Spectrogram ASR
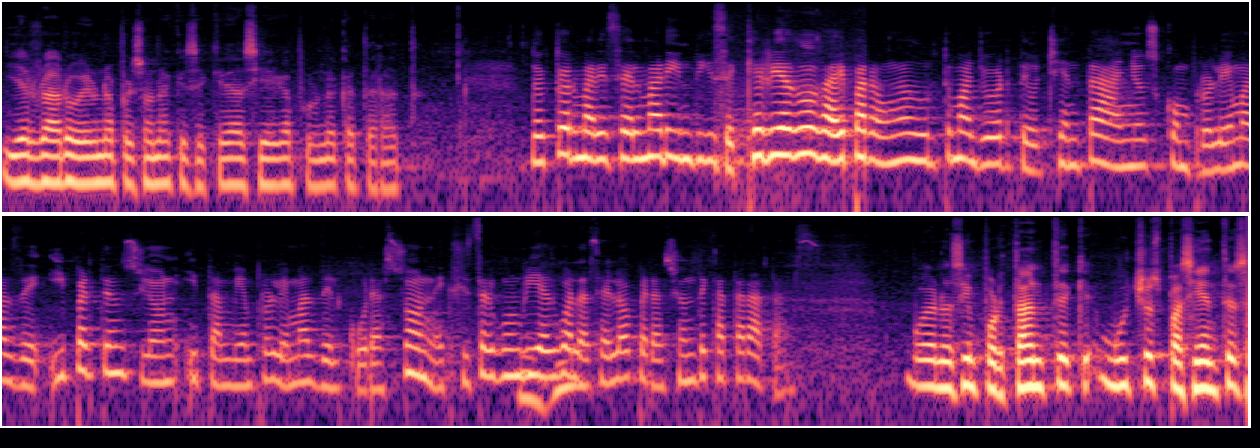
y es raro ver una persona que se queda ciega por una catarata. Doctor Maricel Marín dice, ¿qué riesgos hay para un adulto mayor de 80 años con problemas de hipertensión y también problemas del corazón? ¿Existe algún riesgo al hacer la operación de cataratas? Bueno, es importante que muchos pacientes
